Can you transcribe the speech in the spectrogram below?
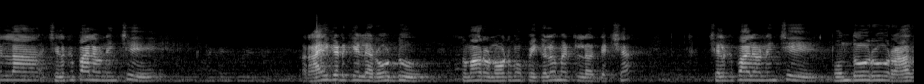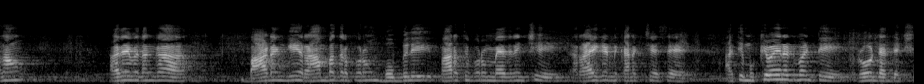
జిల్లా చిలకపాలెం నుంచి రాయగఢ్కి వెళ్ళే రోడ్డు సుమారు నూట ముప్పై కిలోమీటర్ల అధ్యక్ష చిలకపాలెం నుంచి పొందూరు రాజాం అదేవిధంగా బాడంగి రాంభద్రపురం బొబ్బిలి పార్వతీపురం మీద నుంచి రాయగఢ్ని కనెక్ట్ చేసే అతి ముఖ్యమైనటువంటి రోడ్డు అధ్యక్ష.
